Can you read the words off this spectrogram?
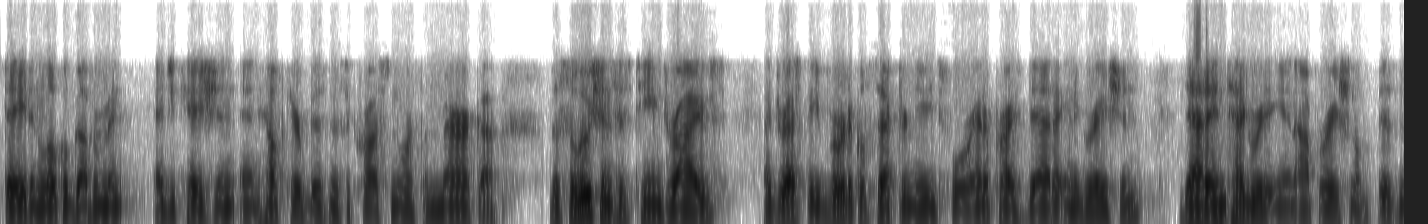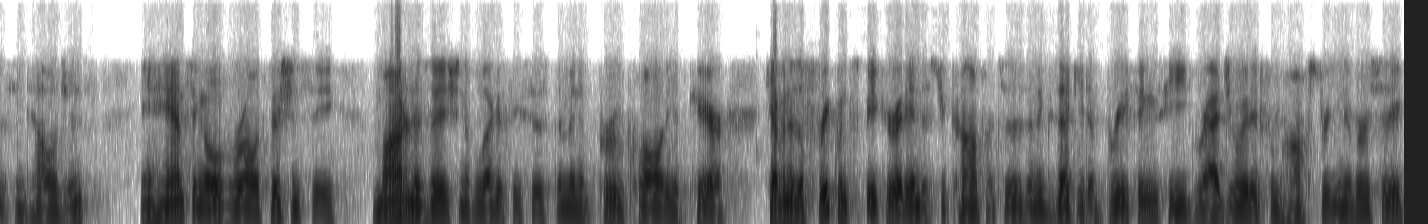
state and local government, education, and healthcare business across North America. The solutions his team drives address the vertical sector needs for enterprise data integration, data integrity, and operational business intelligence, enhancing overall efficiency, modernization of legacy system, and improved quality of care. Kevin is a frequent speaker at industry conferences and executive briefings. He graduated from Hofstra University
